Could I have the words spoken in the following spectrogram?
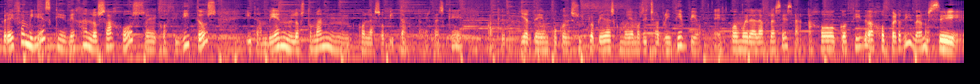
Pero hay familias que dejan los ajos eh, cociditos y también los toman con la sopita. La verdad es que, aunque pierde un poco de sus propiedades, como ya hemos dicho al principio, eh, ¿cómo era la frase esa? Ajo cocido, ajo perdido, ¿no? Sí.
